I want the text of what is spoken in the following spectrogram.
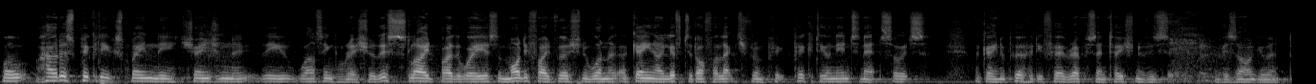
Well, how does Piketty explain the change in the, the, wealth income ratio? This slide, by the way, is a modified version of one. Again, I lifted off a lecture from Piketty on the internet, so it's, again, a perfectly fair representation of his, of his argument.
